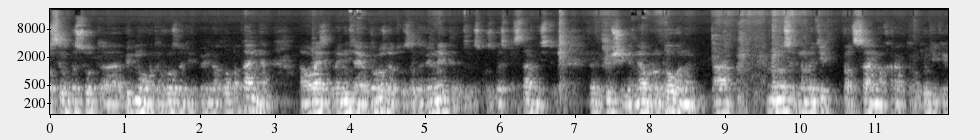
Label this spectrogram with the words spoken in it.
просив би суд е, відмовити в розгляді відповідного клопотання, а у разі прийняття його до розгляду задовільнити у зв'язку з безпідставністю та таким, що є необґрунтованим та не носить на меті процесуального характеру будь-яких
